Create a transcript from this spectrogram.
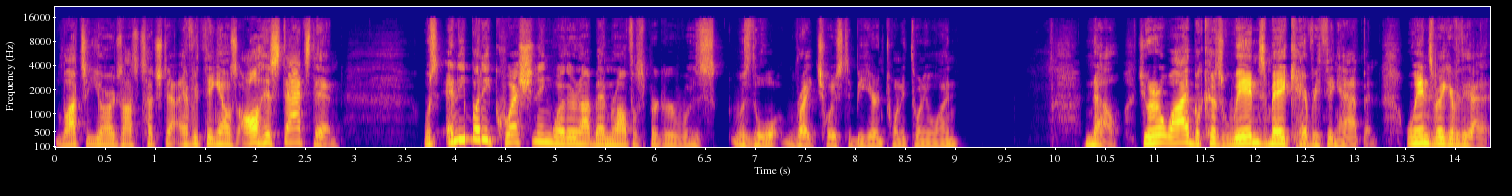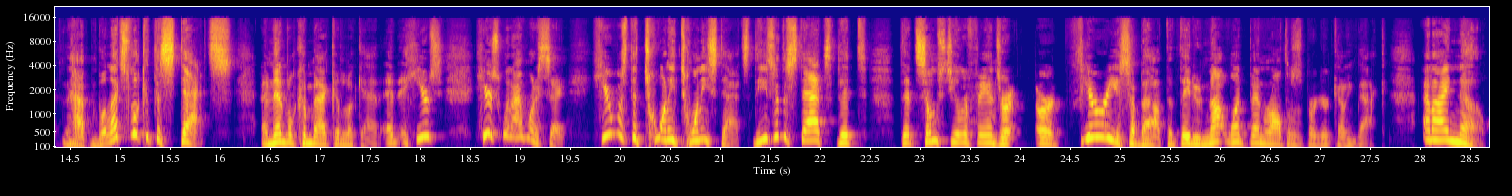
lots of yards, lots of touchdown, everything else, all his stats. Then was anybody questioning whether or not Ben Roethlisberger was was the right choice to be here in 2021? No. Do you know why? Because wins make everything happen. Wins make everything happen. But let's look at the stats and then we'll come back and look at it. And here's here's what I want to say. Here was the 2020 stats. These are the stats that that some Steeler fans are are furious about that they do not want Ben Roethlisberger coming back. And I know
